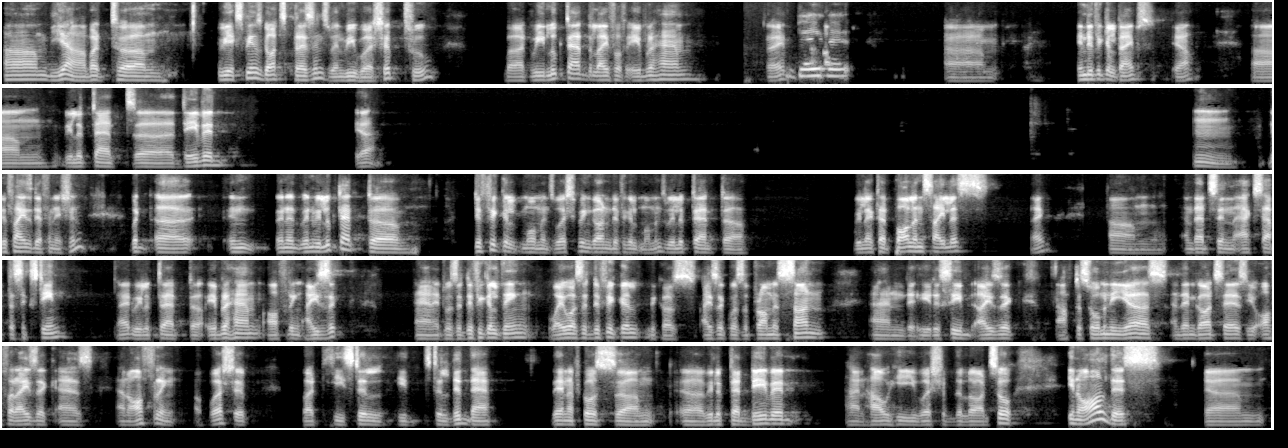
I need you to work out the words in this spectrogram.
Um, yeah, but um, we experience God's presence when we worship, true. But we looked at the life of Abraham, right? David. Um, in difficult times, yeah. Um, we looked at uh, David, yeah. Hmm. Defies definition, but uh, in when it, when we looked at uh, difficult moments, worshiping God in difficult moments, we looked at uh, we looked at Paul and Silas, right? Um, and that's in Acts chapter 16, right? We looked at uh, Abraham offering Isaac, and it was a difficult thing. Why was it difficult? Because Isaac was the promised son, and he received Isaac after so many years. And then God says, "You offer Isaac as an offering of worship," but he still he still did that. Then, of course, um, uh, we looked at David and how he worshipped the Lord. So, in all this, um,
